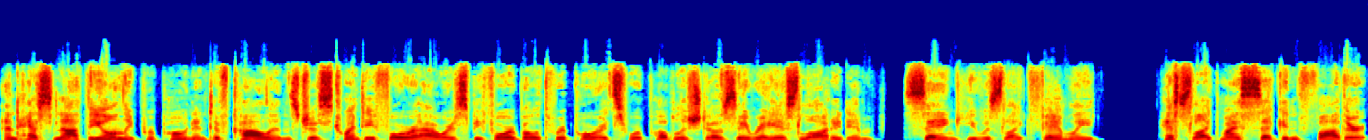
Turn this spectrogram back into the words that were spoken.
And Hess not the only proponent of Collins just 24 hours before both reports were published Jose Reyes lauded him, saying he was like family Hess like my second father,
